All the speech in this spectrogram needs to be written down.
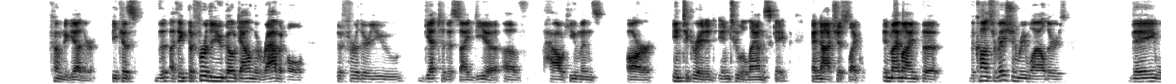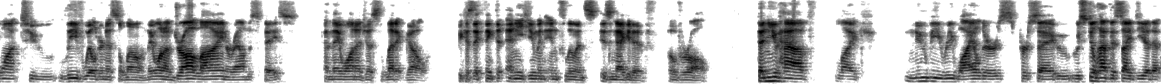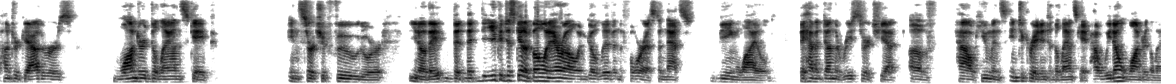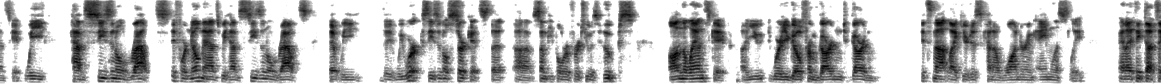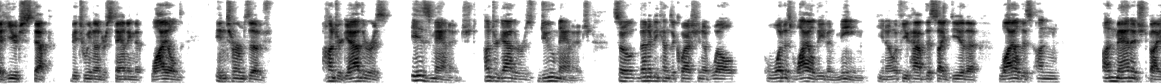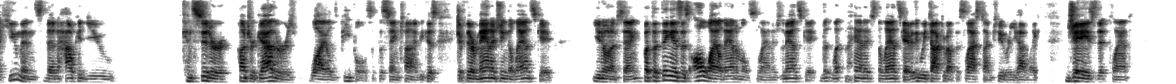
come together because the, I think the further you go down the rabbit hole, the further you get to this idea of how humans are integrated into a landscape and not just like in my mind the the conservation rewilders they want to leave wilderness alone. They want to draw a line around a space and they want to just let it go because they think that any human influence is negative overall. Then you have like newbie rewilders per se who, who still have this idea that hunter gatherers wandered the landscape in search of food or you know they that, that you could just get a bow and arrow and go live in the forest and that's being wild. They haven't done the research yet of how humans integrate into the landscape how we don't wander the landscape. We have seasonal routes. If we're nomads we have seasonal routes that we that we work seasonal circuits that uh, some people refer to as hoops on the landscape uh, you where you go from garden to garden it's not like you're just kind of wandering aimlessly and I think that's a huge step between understanding that wild, in terms of hunter gatherers, is managed. Hunter gatherers do manage. So then it becomes a question of, well, what does wild even mean? You know, if you have this idea that wild is un, unmanaged by humans, then how could you consider hunter gatherers wild peoples at the same time? Because if they're managing the landscape, you know what I'm saying? But the thing is, is all wild animals manage the landscape. Manage the landscape. I think we talked about this last time too, where you have like jays that plant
